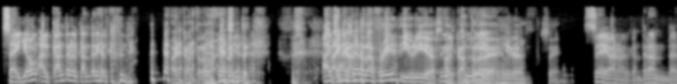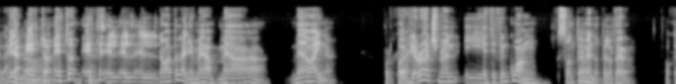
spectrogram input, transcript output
Sayón, Alcántara, Alcántara y Alcántara. Alcántara, obviamente. Alcántara. Alcántara, Fried y Urias. Y Alcántara Urias. Sí. Sí, bueno, Alcántara, la verdad. es Mira, que no- esto, esto, este, el, el, el novato del año me da, me da, me da vaina. ¿Por qué? Porque Rochman y Stephen Kwan son tremendos peloteros. Ok.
